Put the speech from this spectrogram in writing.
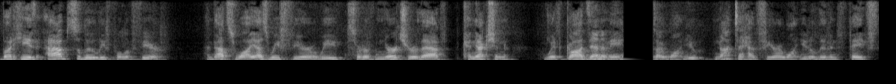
but he is absolutely full of fear. And that's why, as we fear, we sort of nurture that connection with God's enemy. I want you not to have fear. I want you to live in faith.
